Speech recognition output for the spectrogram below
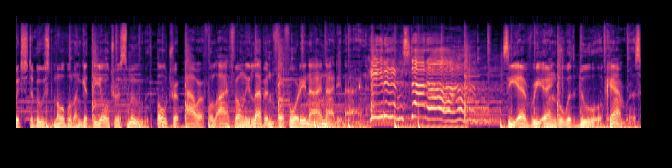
Switch to Boost Mobile and get the ultra smooth, ultra powerful iPhone 11 for $49.99. He didn't stutter. See every angle with dual cameras.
